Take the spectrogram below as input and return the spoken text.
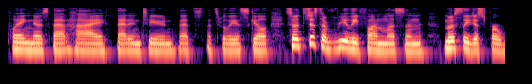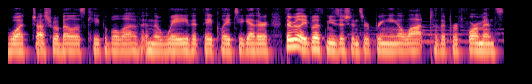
playing notes that high, that in tune. That's that's really a skill. So it's just a really fun listen, mostly just for what Joshua Bell is capable of and the way that they play together. They're really both musicians are bringing a lot to the performance.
